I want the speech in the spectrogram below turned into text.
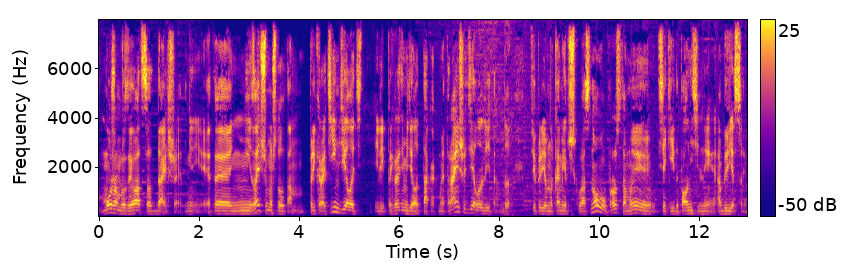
можем развиваться дальше. Это не, значит, что мы что-то там прекратим делать или прекратим делать так, как мы это раньше делали. Там, да. Все придем на коммерческую основу, просто мы всякие дополнительные обвесы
